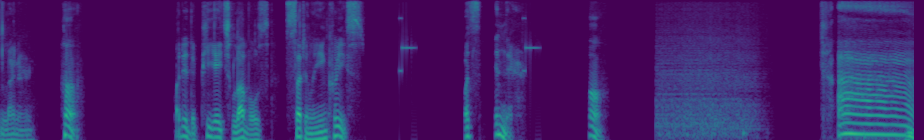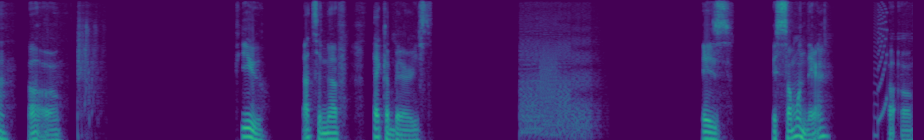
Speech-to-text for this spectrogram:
Leonard. Huh. Why did the pH levels suddenly increase? What's in there? Huh. Ah! Uh-oh. Phew. That's enough Pecha berries. Is... is someone there? Uh-oh.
